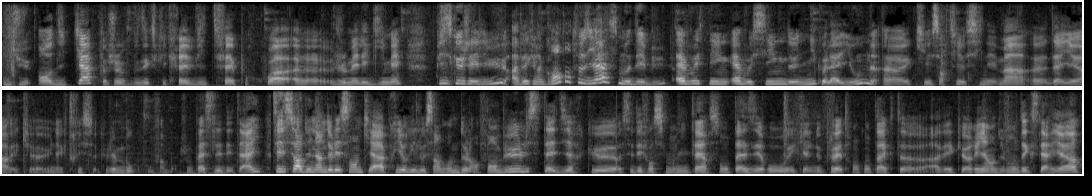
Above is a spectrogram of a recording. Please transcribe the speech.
du handicap, je vous expliquerai vite fait pourquoi euh, je mets les guillemets. Puisque j'ai lu avec un grand enthousiasme au début Everything Everything de Nicolas Yoon, euh, qui est sorti au cinéma euh, d'ailleurs avec euh, une actrice que j'aime beaucoup. Enfin bon, je vous passe les détails. C'est l'histoire d'une adolescente qui a a priori le syndrome de l'enfant bulle, c'est-à-dire que ses défenses immunitaires sont à zéro et qu'elle ne peut être en contact avec rien du monde extérieur.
